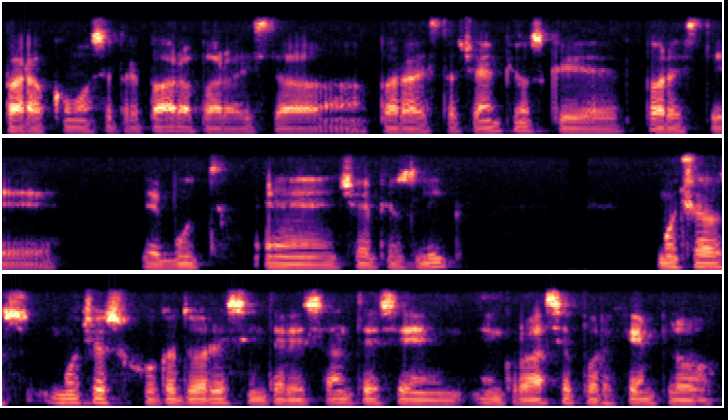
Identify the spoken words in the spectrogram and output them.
para cómo se prepara para esta, para esta Champions, que para este debut en Champions League muchos, muchos jugadores interesantes en, en Croacia, por ejemplo,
